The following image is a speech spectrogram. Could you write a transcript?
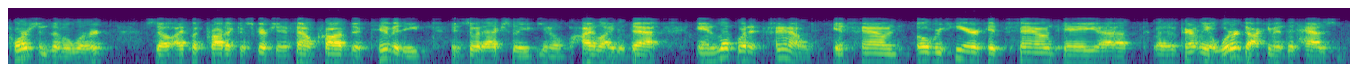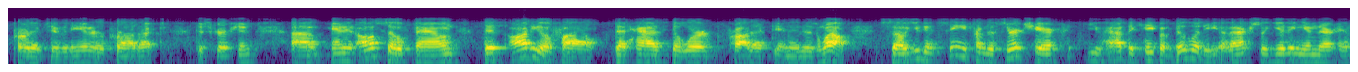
portions of a word. So I put product description. It found productivity, and so it actually you know highlighted that. And look what it found. It found over here. It found a uh, apparently a Word document that has productivity in it or product description. Um, and it also found this audio file that has the word product in it as well. So you can see from the search here, you have the capability of actually getting in there and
